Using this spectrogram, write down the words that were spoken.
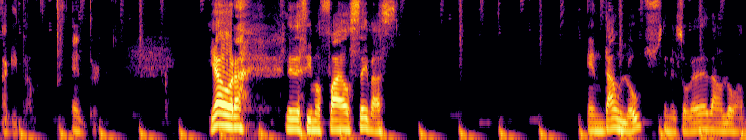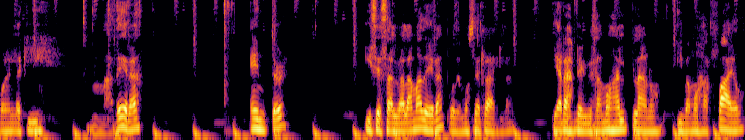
Aquí estamos. Enter. Y ahora le decimos File Save As. En Downloads, en el sobre de Download, vamos a ponerle aquí madera. Enter. Y se salva la madera. Podemos cerrarla. Y ahora regresamos al plano y vamos a File,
